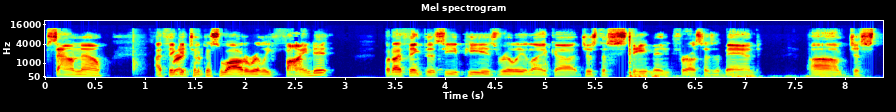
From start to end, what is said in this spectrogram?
sound now. I think Right. it took us a while to really find it, but I think this EP is really like uh just a statement for us as a band. Um just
